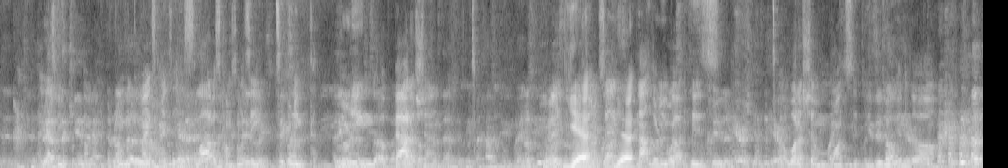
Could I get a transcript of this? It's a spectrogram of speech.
I guess we, um, my experience, the Slavas comes from, let's say, learning, learning uh, about Hashem. Right? You Yeah, know what I'm saying? yeah. Not learning about his, about uh, what Hashem wants to do in the,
